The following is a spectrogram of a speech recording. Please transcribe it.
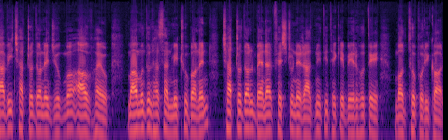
রাবি ছাত্রদলের যুগ্ম আহ্বায়ক মাহমুদুল হাসান মিঠু বলেন, ছাত্রদল ব্যানার, ফেস্টুনের রাজনীতি থেকে বের হতে বদ্ধপরিকর।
